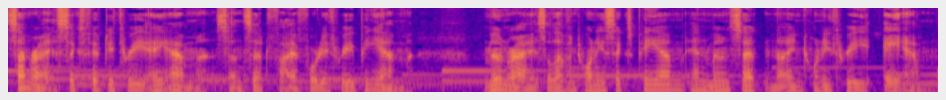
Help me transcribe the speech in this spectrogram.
Sunrise 6:53 a.m., sunset 5:43 p.m. Moonrise 11:26 p.m. and moonset 9:23 a.m.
